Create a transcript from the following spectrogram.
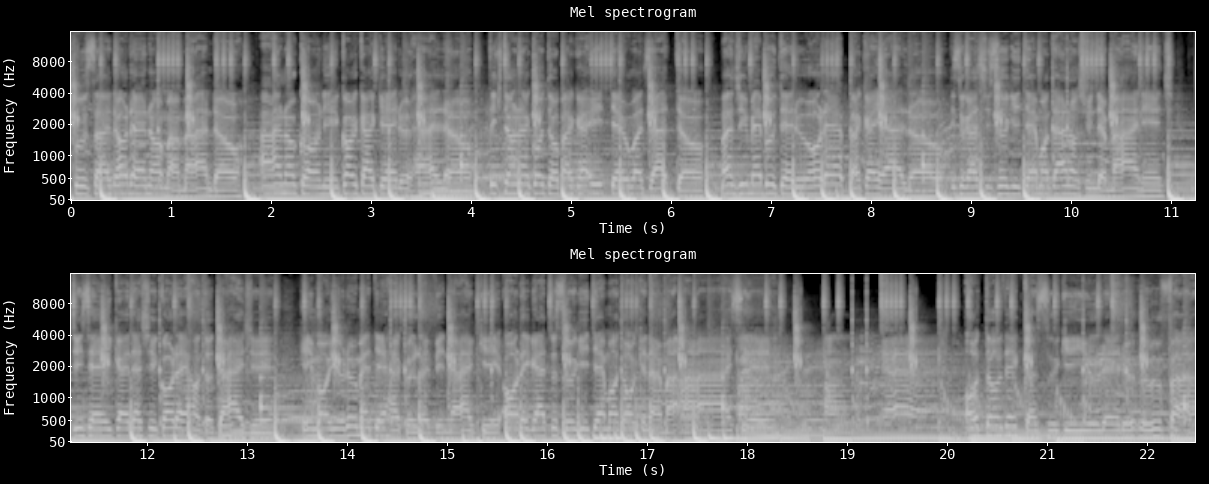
熱プサイドでのママンドあの子に声かける。Hello 適当な言葉が言ってわざと。真面目ぶてる俺バカ野郎忙しすぎても楽しんで毎日。人生一回だしこれほんと大事。紐緩めて履くルビナイキ俺が熱すぎても溶けないマアイス。音でかすぎ揺れるウーファ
